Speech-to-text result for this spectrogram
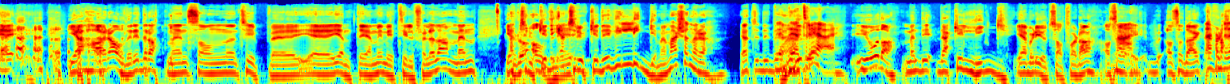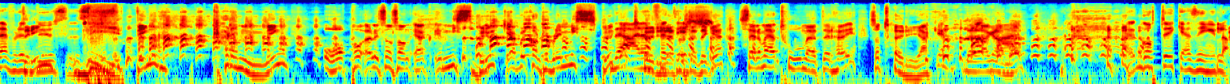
jeg, jeg har aldri dratt med en sånn type eh, jente hjem i mitt tilfelle, da. Men jeg tror, aldri... ikke, de- jeg tror ikke de vil ligge med meg, skjønner du. Jeg, de, de, Det de- tror jeg. Jo da, men de, det er ikke ligg jeg blir utsatt for da. Altså, altså det er Nei, er klatring, du s- biting, klemming og på liksom sånn jeg, Misbruk. Jeg blir- kommer til å bli misbrukt. Er Jeg tør rett og slett ikke. Selv om jeg er to meter høy, så tør jeg ikke det der greiene. Godt du ikke er singel, da.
